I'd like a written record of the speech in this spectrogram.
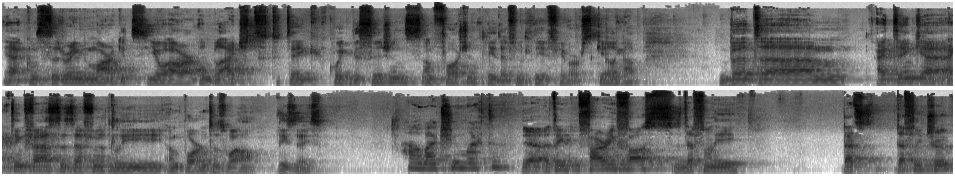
yeah, considering the market, you are obliged to take quick decisions. Unfortunately, definitely if you are scaling up. But um, I think yeah, acting fast is definitely important as well these days. How about you, Martin? Yeah, I think firing fast is definitely that's definitely true.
